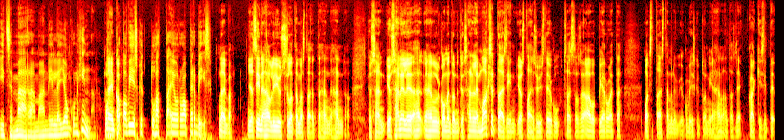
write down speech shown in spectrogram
itse määräämään niille jonkun hinnan, Näinpä. vaikkapa 50 000 euroa per biisi. Näinpä. Ja siinähän oli just sillä tämmöistä, että hän, hän, jos, hän, jos hänelle, hän hän oli kommentoinut, että jos hänelle maksettaisiin jostain syystä joku saisi sellaisen aivopieru, että maksettaisiin tämmöinen joku 50 tonnia ja hän antaa se kaikki sitten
